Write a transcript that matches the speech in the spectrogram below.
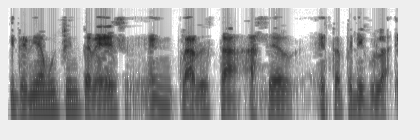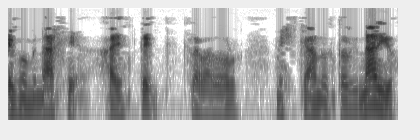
y tenía mucho interés en, claro está, hacer esta película en homenaje a este grabador mexicano extraordinario.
